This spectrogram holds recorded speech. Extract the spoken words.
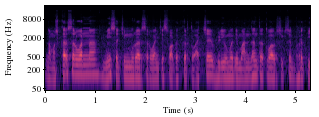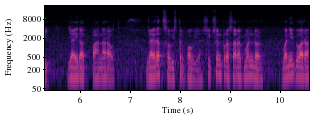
नमस्कार सर्वांना मी सचिन मुरार सर्वांचे स्वागत करतो. आजच्या व्हिडिओमध्ये मानधन तत्वावर शिक्षक भरती जाहिरात पाहणार आहोत. जाहिरात सविस्तर पाहूया. शिक्षण प्रसारक मंडळ वनीद्वारा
